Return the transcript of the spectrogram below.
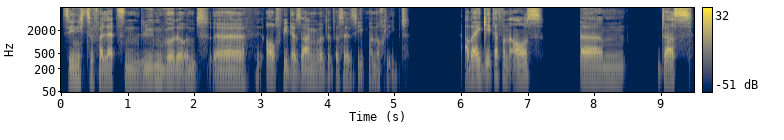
sie nicht zu verletzen lügen würde und äh, auch wieder sagen würde, dass er sie immer noch liebt. Aber er geht davon aus, ähm, dass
